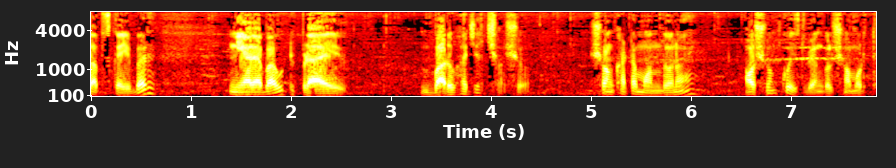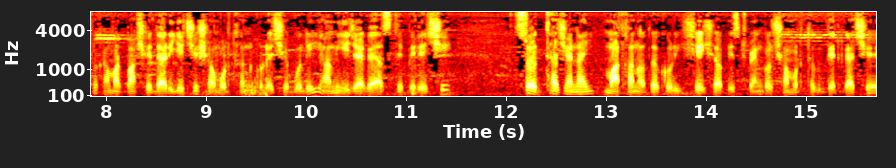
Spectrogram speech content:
সাবস্ক্রাইবার নিয়ার অ্যাবাউট প্রায় বারো হাজার ছশো সংখ্যাটা মন্দ নয়। অসংখ্য ইস্ট বেঙ্গল সমর্থক আমার পাশে দাঁড়িয়েছে, সমর্থন করেছে বলেই আমি এ জায়গায় আসতে পেরেছি। শ্রদ্ধা জানাই, মাথা নত করি সেই সব ইস্ট বেঙ্গল সমর্থকদের কাছে।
